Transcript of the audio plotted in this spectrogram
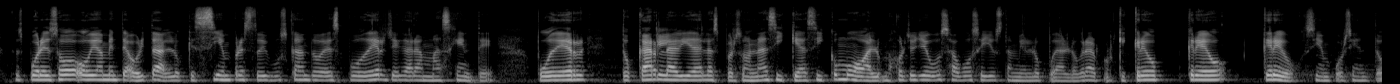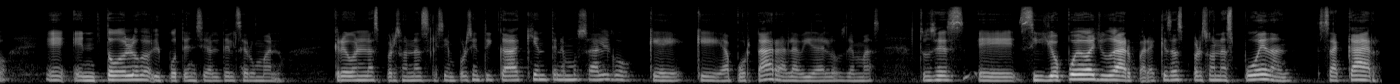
Entonces, por eso, obviamente, ahorita lo que siempre estoy buscando es poder llegar a más gente, poder tocar la vida de las personas y que así como a lo mejor yo llevo esa voz, ellos también lo puedan lograr, porque creo, creo, creo 100% eh, en todo el potencial del ser humano creo en las personas al 100% y cada quien tenemos algo que, aportar a la vida de los demás. Entonces, eh, si yo puedo ayudar para que esas personas puedan sacar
